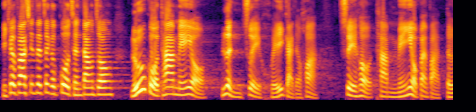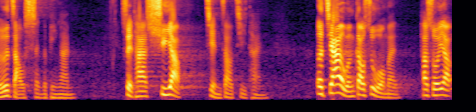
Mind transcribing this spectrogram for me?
你可以发现，在这个过程当中，如果他没有认罪悔改的话，最后他没有办法得着神的平安，所以他需要建造祭坛。而加尔文告诉我们，他说要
